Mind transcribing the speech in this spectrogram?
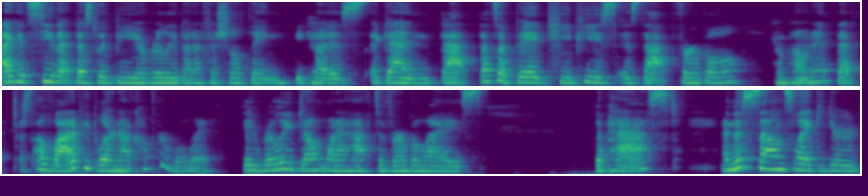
I could see that this would be a really beneficial thing because again, that that's a big key piece is that verbal component that just a lot of people are not comfortable with. They really don't want to have to verbalize the past. And this sounds like you're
